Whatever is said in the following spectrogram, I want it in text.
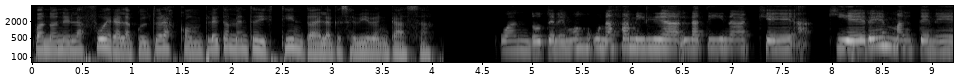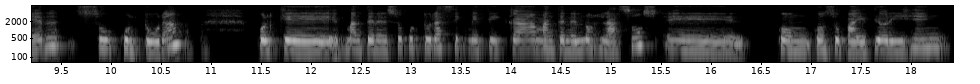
cuando en el afuera la cultura es completamente distinta de la que se vive en casa? Cuando tenemos una familia latina que quiere mantener su cultura, porque mantener su cultura significa mantener los lazos eh, con, su país de origen,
